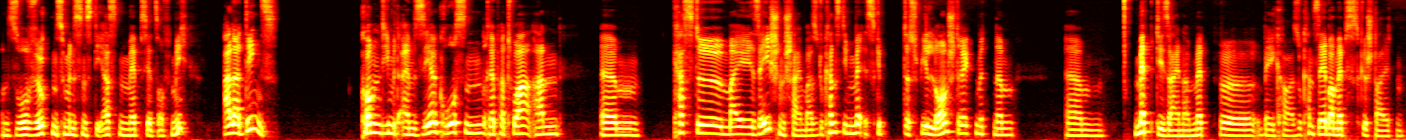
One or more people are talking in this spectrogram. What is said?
Und so wirkten zumindest die ersten Maps jetzt auf mich. Allerdings kommen die mit einem sehr großen Repertoire an ähm, Customization scheinbar. Also du kannst die, Ma es gibt das Spiel Launch direkt mit einem ähm, Map-Designer, Map-Maker. Äh, also du kannst selber Maps gestalten.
